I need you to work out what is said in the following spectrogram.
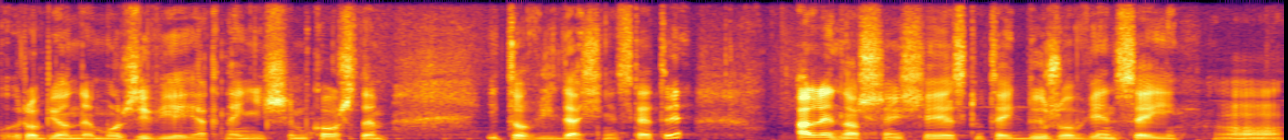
robione możliwie jak najniższym kosztem i to widać niestety ale na szczęście jest tutaj dużo więcej o,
